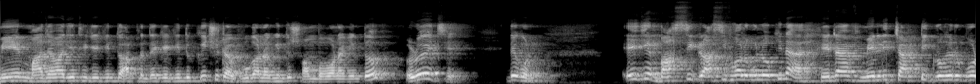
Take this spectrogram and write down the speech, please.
মেয়ের মাঝামাঝি থেকে কিন্তু আপনাদেরকে কিন্তু কিছুটা ভোগানো কিন্তু সম্ভাবনা কিন্তু রয়েছে। দেখুন, এই যে বার্ষিক রাশিফলগুলো কি না এটা মেনলি চারটি গ্রহের উপর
